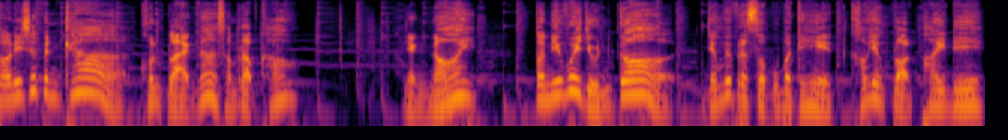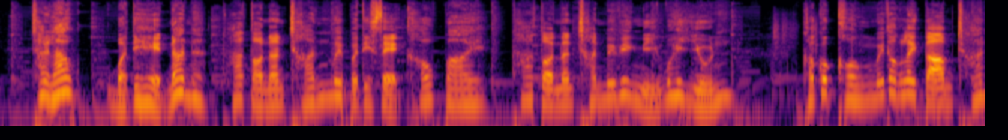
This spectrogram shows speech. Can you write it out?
ตอนนี้ฉันเป็นแค่คนแปลกหน้าสำหรับเขา อย่างน้อย ตอนนี้ว่ยหยุนก็ยังไม่ประสบอุบัติเหตุเขายังปลอดภัยดี ใช่แล้วอุบัติเหตุนั่นนะถ้าตอนนั้นฉันไม่ปฏิเสธเขาไป ถ้าตอนนั้นฉันไม่วิ่งหนีว่ยหยุน เขาก็คงไม่ต้องไล่ตามฉัน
